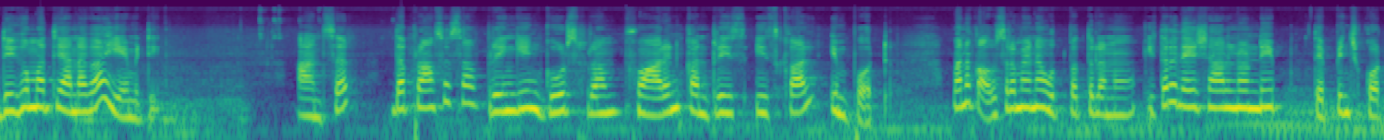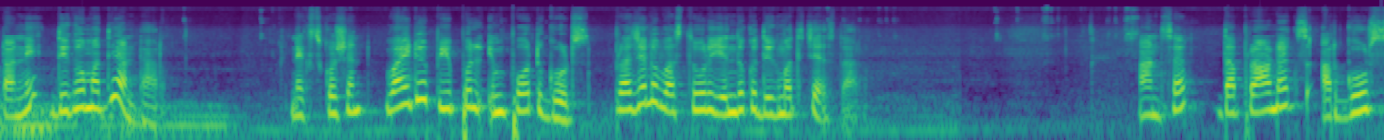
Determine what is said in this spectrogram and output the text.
దిగుమతి అనగా ఏమిటి? Answer the process of bringing goods from foreign countries is called import. మనకు అవసరమైన ఉత్పత్తులను ఇతర దేశాల నుండి తెప్పించుకోవటాన్ని దిగుమతి అంటారు. Next question why do people import goods ప్రజలు వస్తువులు ఎందుకు దిగుమతి చేస్తారు? Answer the products or goods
